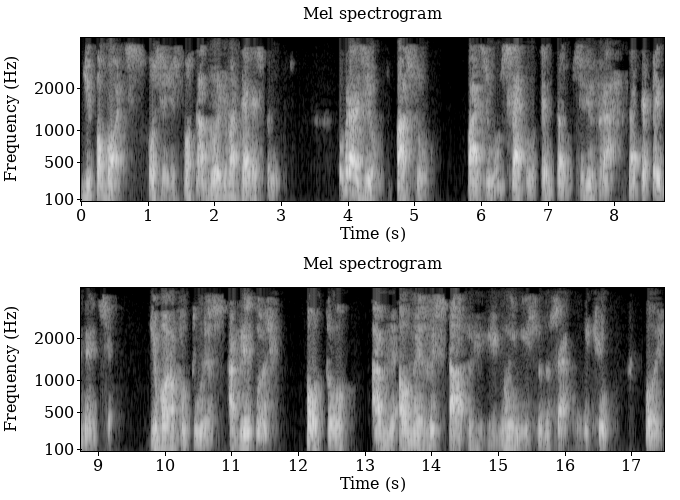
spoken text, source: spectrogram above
de commodities, ou seja, exportador de matérias-primas. O Brasil passou quase um século tentando se livrar da dependência de monoculturas agrícolas, voltou ao mesmo status no início do século XXI. Hoje,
